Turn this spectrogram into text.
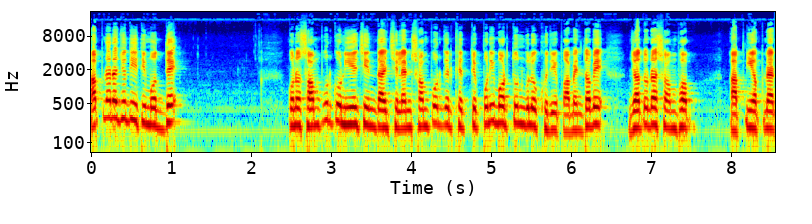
আপনারা যদি ইতিমধ্যে কোনো সম্পর্ক নিয়ে চিন্তায় ছিলেন, সম্পর্কের ক্ষেত্রে পরিবর্তনগুলো খুঁজে পাবেন। তবে যতটা সম্ভব আপনি আপনার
